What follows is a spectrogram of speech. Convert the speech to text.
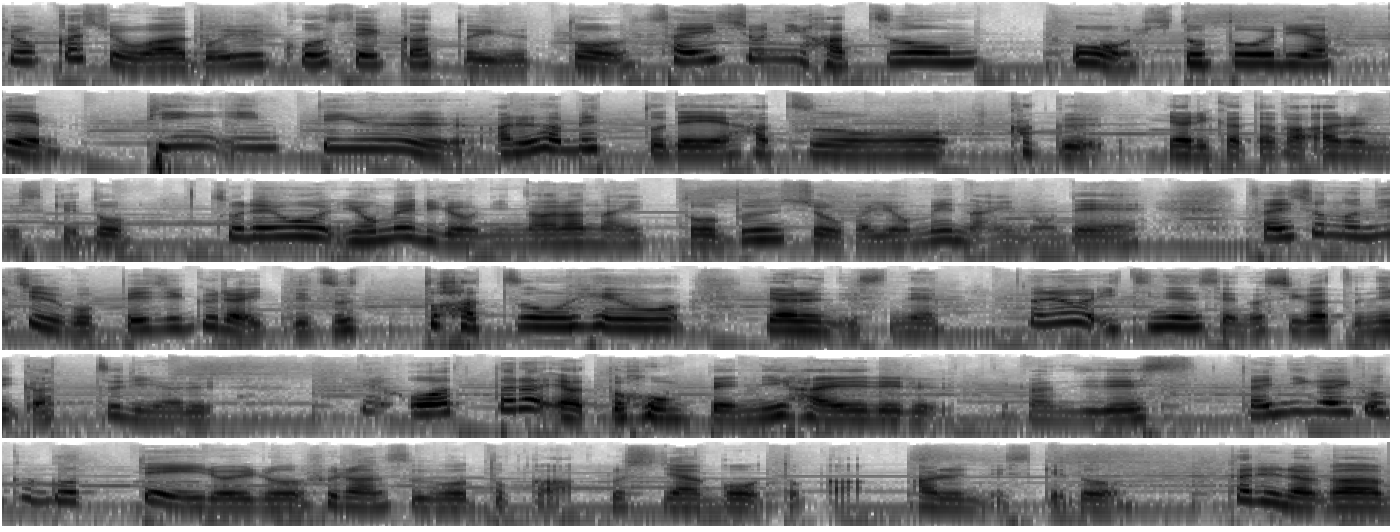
教科書はどういう構成かというと最初に発音を一通りやってピンインっていうアルファベットで発音を書くやり方があるんですけどそれを読めるようにならないと文章が読めないので最初の25ページぐらいってずっと発音編をやるんですね。それを1年生の4月にがっつりやる。で終わったらやっと本編に入れるって感じです。第二外国語っていろいろフランス語とかロシア語とかあるんですけど彼らが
